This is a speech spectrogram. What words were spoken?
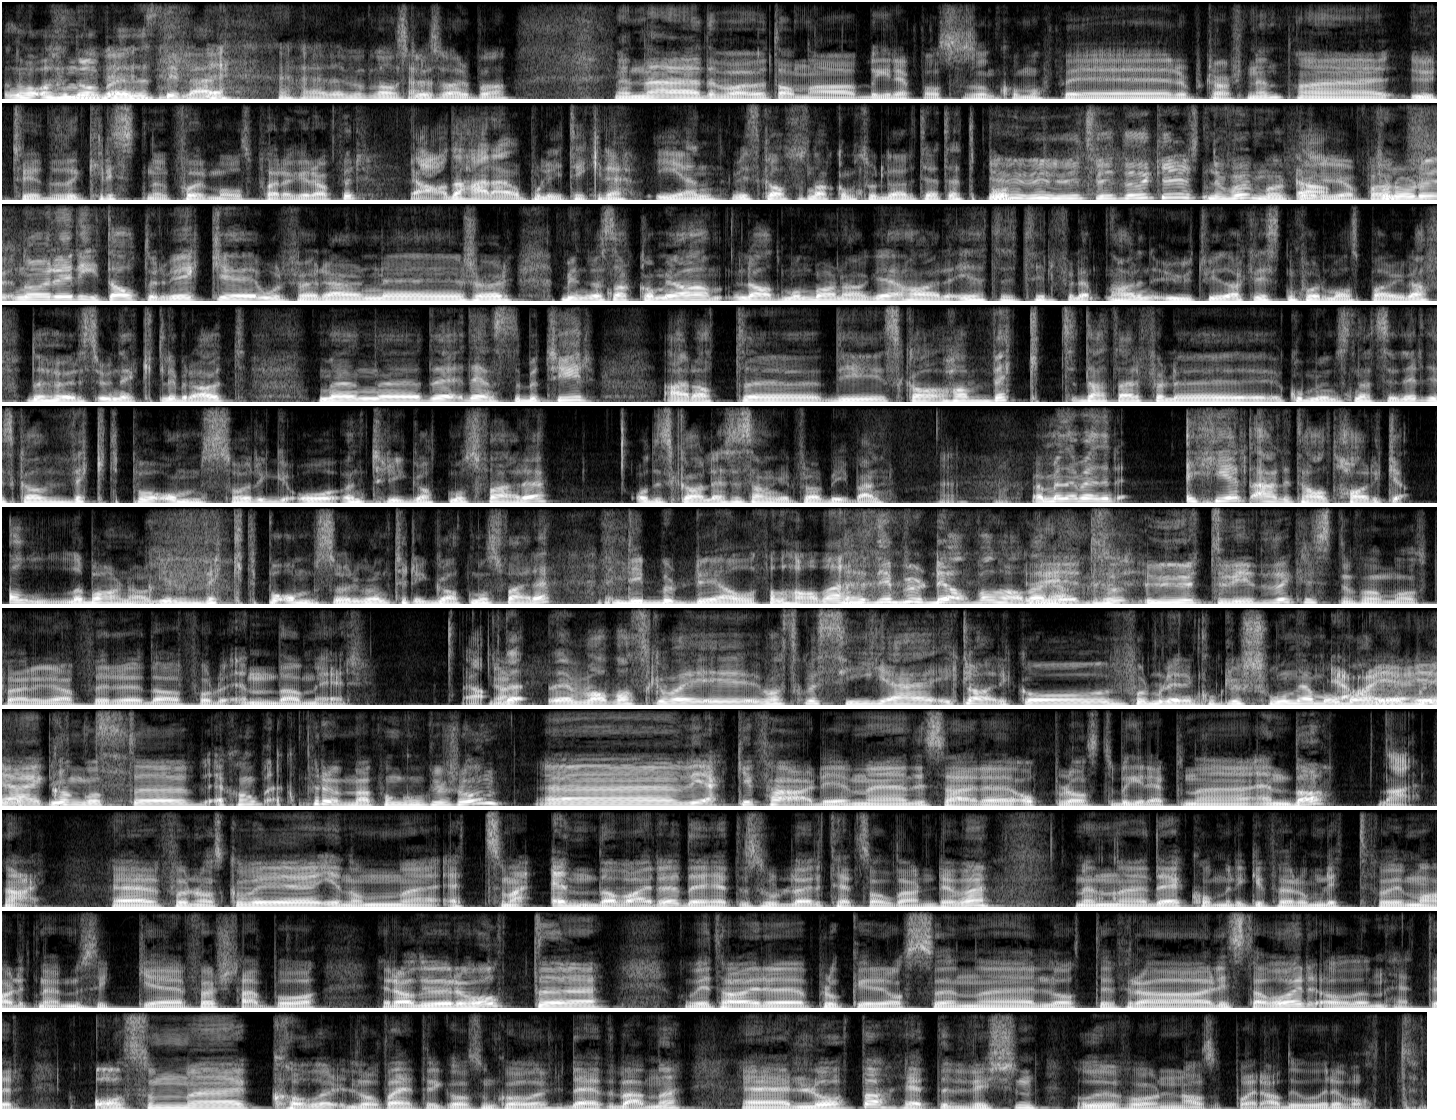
Nå, nå ble det stille her. det er vanskelig å svare på. Men eh, det var jo et annet begrep også som kom opp i reportasjen din. eh, utvidede kristne formålsparagrafer. Ja, det her er jo politikere igjen. Vi skal også snakke om solidaritet etterpå. Utvidede kristne Ja, formålsparagrafer. for når, du, når Rita Ottervik, eh, ordføreren sjøl, begynner å snakke om ja, Lademoen barnehage har i dette tilfellet har en utvida kristen formålsparagraf. Det høres unektelig bra ut, men det, det eneste det betyr, er at de skal ha vekt Dette er følge kommunens nettsider. De skal ha vekt på omsorg og en trygg atmosfære, og de skal lese sanger fra Bibelen. Men jeg mener Helt ærlig talt, har ikke alle barnehager vekt på omsorg og en trygg atmosfære? De burde i alle fall ha det. De burde iallfall ha det. Det- Så utvidede kristne formålsparagrafer, da får du enda mer. Ja, det, det, hva, hva, skal vi, hva skal vi si? Jeg, jeg klarer ikke å formulere en konklusjon. Jeg må Ja, bare jeg, bli jeg, kan godt, eh, jeg, kan, jeg kan prøve meg på en konklusjon. Uh, vi er ikke ferdige med disse her oppblåste begrepene enda. Nei. Eh, For nå skal vi innom et som er enda verre. Det heter solidaritetsalternativet. Men eh, det kommer ikke før om litt, for vi må ha litt mer musikk eh, først her på Radio Revolt. Eh, Og vi tar, eh, plukker oss en eh, låt fra lista vår, og den heter Awesome eh, Color. Låta heter ikke Awesome Color, det heter bandet. Eh, Låta heter Vision, og du får den altså på Radio Revolt.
